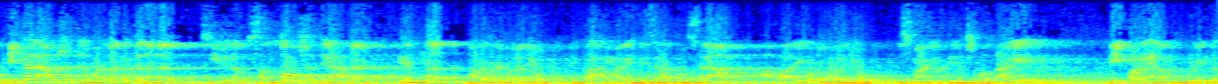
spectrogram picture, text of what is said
കുടിക്കാൻ ആവശ്യത്തിന് വെള്ളം കിട്ടുന്നുണ്ട്. ജീവിതം സന്തോഷത്തിലാണ് എന്ന് മറുപടി പറഞ്ഞു ഇബ്രാഹിം അലി ഇസ്ലാത്തു വസ്സലാം ആ ഭാര്യയോട് പറഞ്ഞു ഇസ്മായിൽ തിരിച്ചു വന്നാൽ നീ പറയണം വീടിന്റെ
